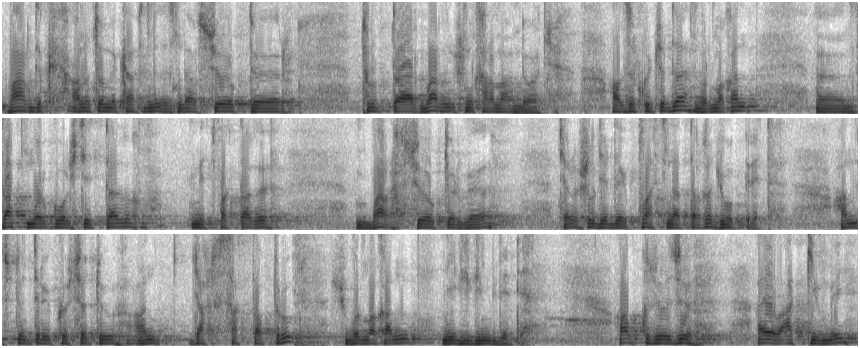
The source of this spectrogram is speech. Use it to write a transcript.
Баардык анатомия кафедрасындагы сөөктөр труптар баардыгы ушунун карамагында болчу азыркы учурда бурмакан зат морг болуп иштейт дагы медфактагы бар сөөктөргө жана ушул жердеги пластинаттарга жооп берет. Анын студенттерге көрсөтүү аны жакшы сактап туруу ушу бурмакандын негизги милдети ал кыз өзү аябай активный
